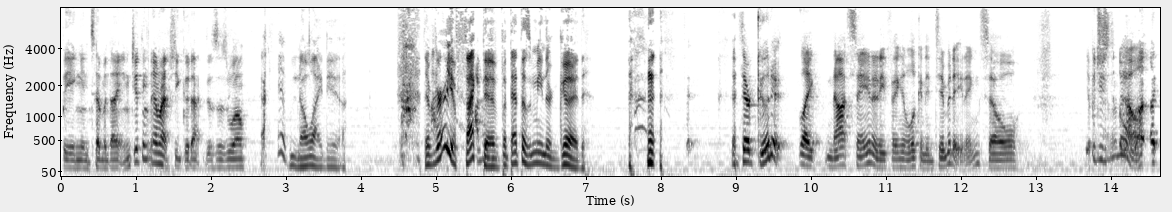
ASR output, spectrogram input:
being intimidating. Do you think they're actually good actors as well? I have no idea. They're very effective, but that doesn't mean they're good. They're good at like not saying anything and looking intimidating. So Yeah, but just don't know. like, like,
